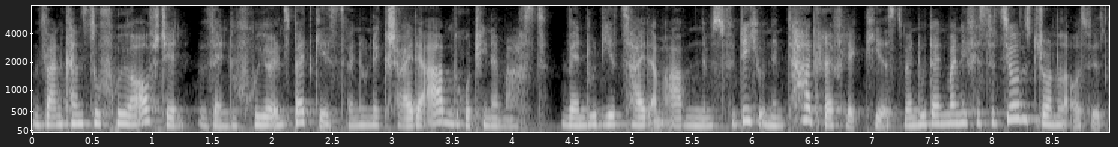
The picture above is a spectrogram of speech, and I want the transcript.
Wann kannst du früher aufstehen? Wenn du früher ins Bett gehst, wenn du eine gescheite Abendroutine machst, wenn du dir Zeit am Abend nimmst für dich und den Tag reflektierst, wenn du dein Manifestationsjournal ausführst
